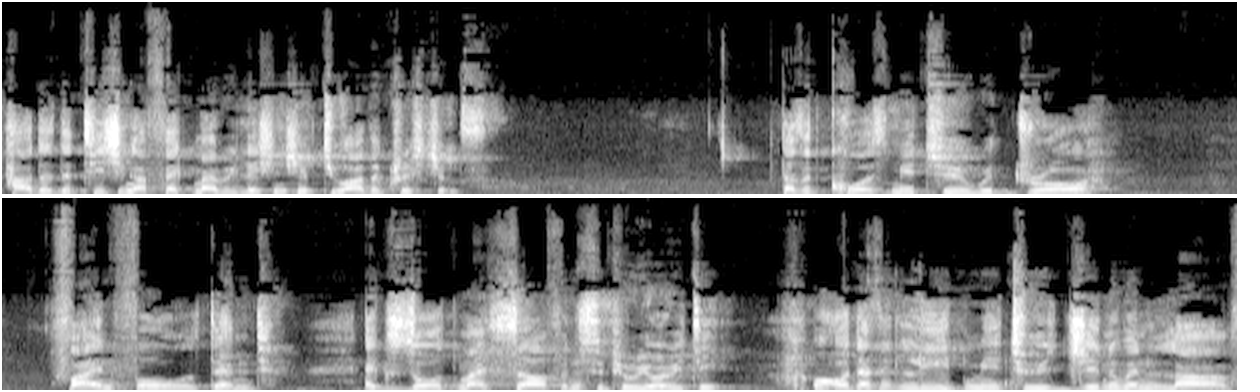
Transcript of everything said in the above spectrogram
how does the teaching affect my relationship to other Christians? Does it cause me to withdraw, find fault, and exalt myself in superiority? Or, does it lead me to genuine love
